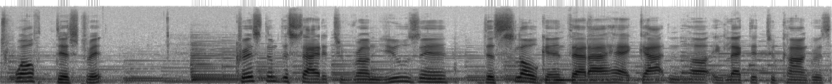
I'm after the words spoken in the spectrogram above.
12th District, Christendom decided to run using the slogan that I had gotten her elected to Congress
